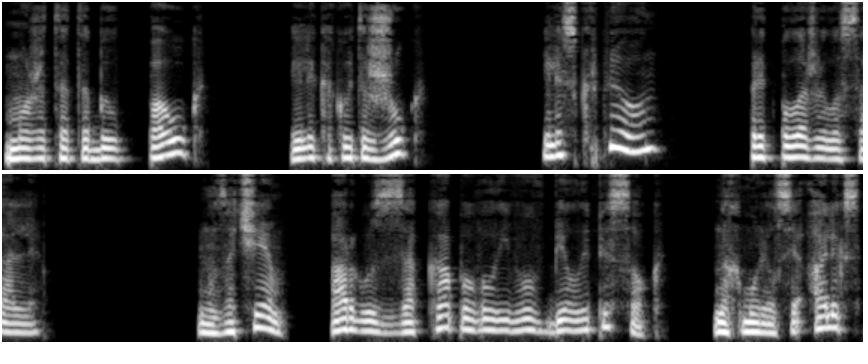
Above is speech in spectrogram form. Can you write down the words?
Может, это был паук или какой-то жук или скорпион?» — предположила Салли. «Но зачем Аргус закапывал его в белый песок?» — нахмурился Алекс,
